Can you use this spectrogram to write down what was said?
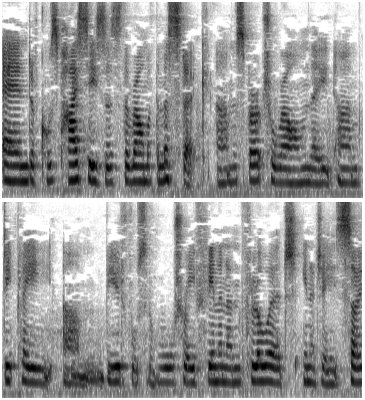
And of course, Pisces is the realm of the mystic, um, the spiritual realm, the um, deeply um, beautiful, sort of watery, feminine, fluid energies. So,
